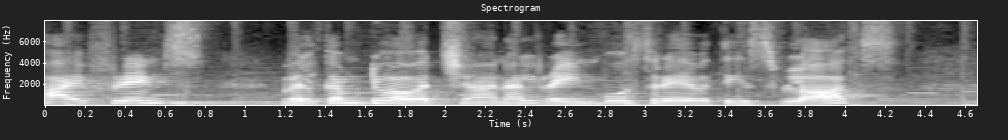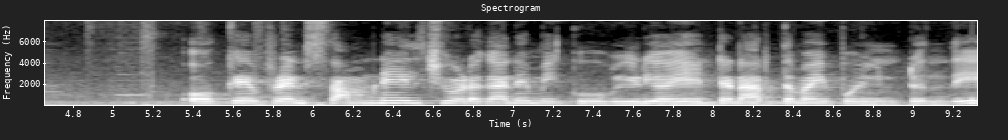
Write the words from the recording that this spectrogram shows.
Hi friends welcome to our channel rainbows Revathi's vlogs okay friends సమ్నేల్ చూడగానే మీకు వీడియో ఏంటని అర్థమైపోయి ఉంటుంది.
